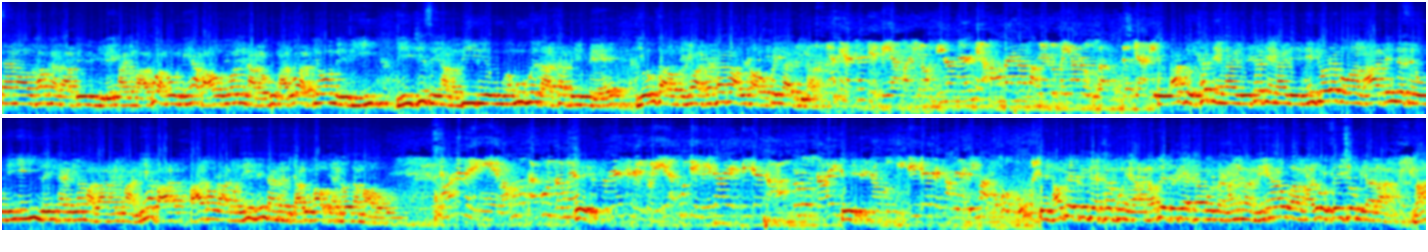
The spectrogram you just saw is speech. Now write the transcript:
ဆန်တော်ကိုထောက်ခံတာပြီးပြီလေငါညီမအခုကမဟုတ်နင်ကဘာလို့ပြောနေတာလဲအခုငါတို့ကပြောနေပြီဒီဖြစ်စဉ်ကမပြီးသေးဘူးအမှုဖွင့်တာထပ်ပြီးမယ်ဒီဥစ္စာကိုနင်ကတစ်ခါကဥစ္စာကိုပိတ်လိုက်ပြီလားလု ပ်ငန်းတွေကထပ်တင်ပေးရမှာရှင်ဒီလုပ်ငန်းတွေအောင်းတိုင်းတော့ဆောင်ရွက်လို့မရလို့ဆိုတာပြောပြနေအေးအဲ့ဒါထပ်တင်လိုက်လေထပ်တင်လိုက်လေနင်ပြောတဲ့ကောင်ကငါတင်း30ကိုညီညီလိန်ခံနေမှာလားငါညီမနင်ကဘာဘာတော်တာတော့နင်နင်နာမည်ကြာလို့ဟောက်ပြန်ပြောတတ်မှာဟုတ်ကျွန်တော်လည်းငယ်ပါအခုလုပ်ငန်းတွေဆောင်ရွက်နေတယ်ဆိုရင်အခုတင်ပေးထားတဲ့တိကျတာသူတို့တိုင်းတဲ့ကြောင့်ဒီတိကျတဲ့ဆောင်ရွက်ပေးမှာမဟုတ်ဘူးအေးနောက်တဲ့တိကျထပ်ဖွင့်ရနောက်တဲ့တိကျထပ်ဖွင့်မယ်ငါညီမနင်ကဟိုကငါတို့စိတ်ရှုံနေရလားငါ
